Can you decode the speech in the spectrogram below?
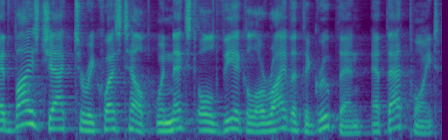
advised Jack to request help when next old vehicle arrive at the group then, at that point,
